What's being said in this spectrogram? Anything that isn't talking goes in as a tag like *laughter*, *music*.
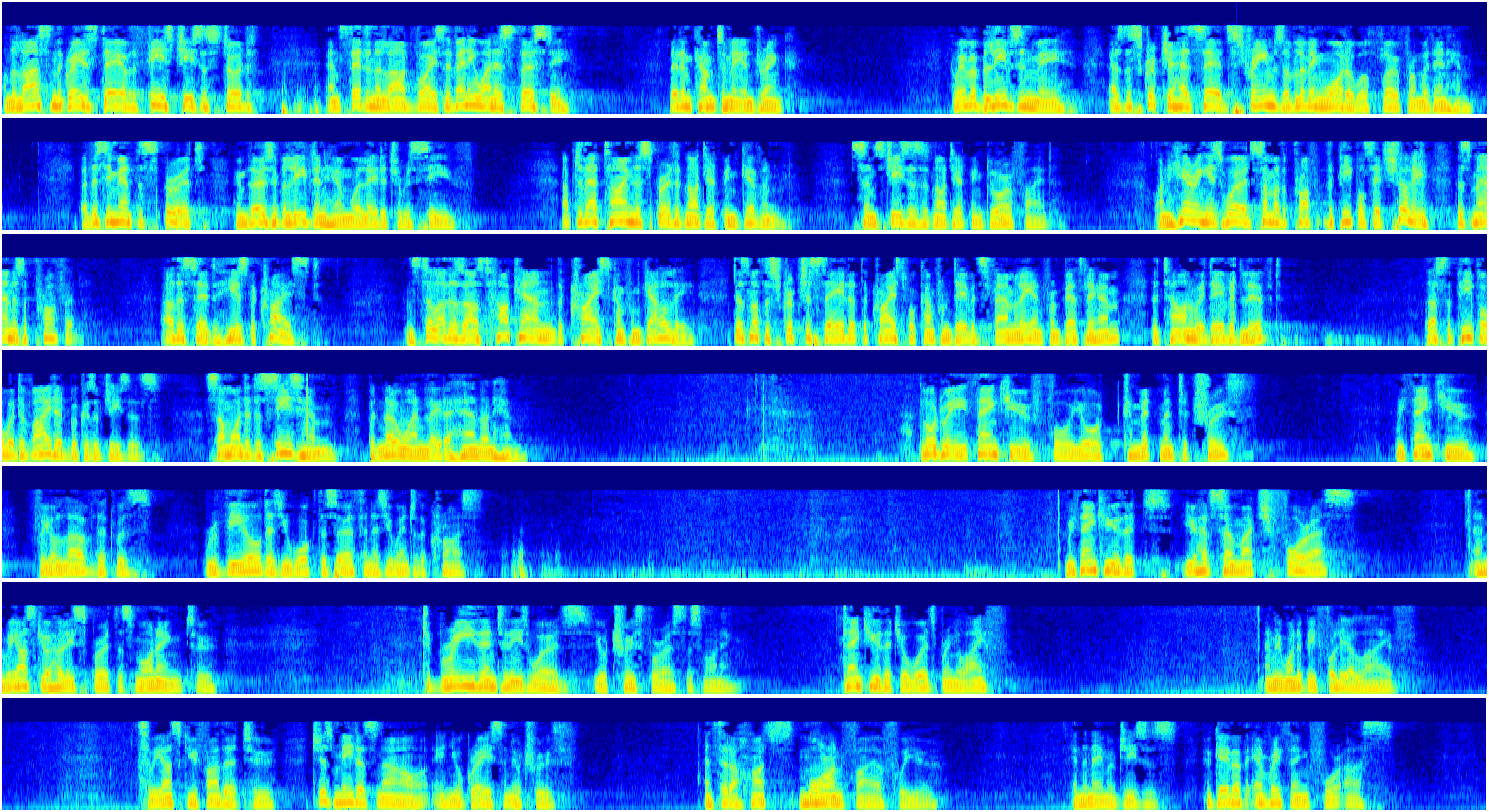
On the last and the greatest day of the feast, Jesus stood and said in a loud voice, If anyone is thirsty, let him come to me and drink. Whoever believes in me, as the scripture has said, streams of living water will flow from within him. By this he meant the Spirit, whom those who believed in him were later to receive. Up to that time the Spirit had not yet been given, since Jesus had not yet been glorified. On hearing his words, some of the, prophet, the people said, Surely this man is a prophet. Others said, He is the Christ. And still others asked, How can the Christ come from Galilee? Does not the scripture say that the Christ will come from David's family and from Bethlehem, the town where David lived? Thus the people were divided because of Jesus. Some wanted to seize him, but no one laid a hand on him. Lord, we thank you for your commitment to truth. We thank you for your love that was revealed as you walked this earth and as you went to the cross. We thank you that you have so much for us. And we ask your Holy Spirit this morning to, to breathe into these words your truth for us this morning. Thank you that your words bring life. And we want to be fully alive. So we ask you, Father, to just meet us now in your grace and your truth and set our hearts more on fire for you. In the name of Jesus, who gave up everything for us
